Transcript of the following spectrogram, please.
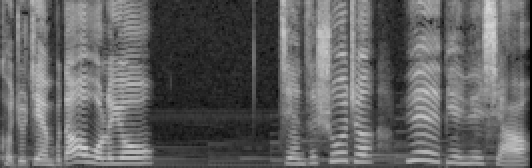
可就见不到我了哟。茧子说着，越变越小，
